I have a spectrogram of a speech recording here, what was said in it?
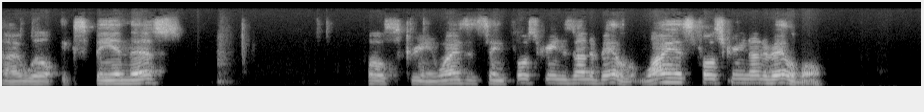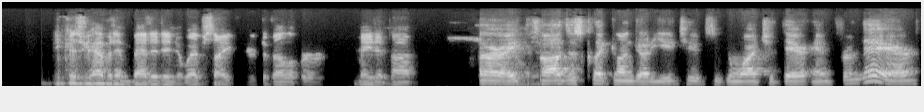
I will expand this. Full screen. Why is it saying full screen is unavailable? Why is full screen unavailable? Because you have it embedded in your website, your developer made it not. All right, so I'll just click on go to YouTube so you can watch it there. And from there,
